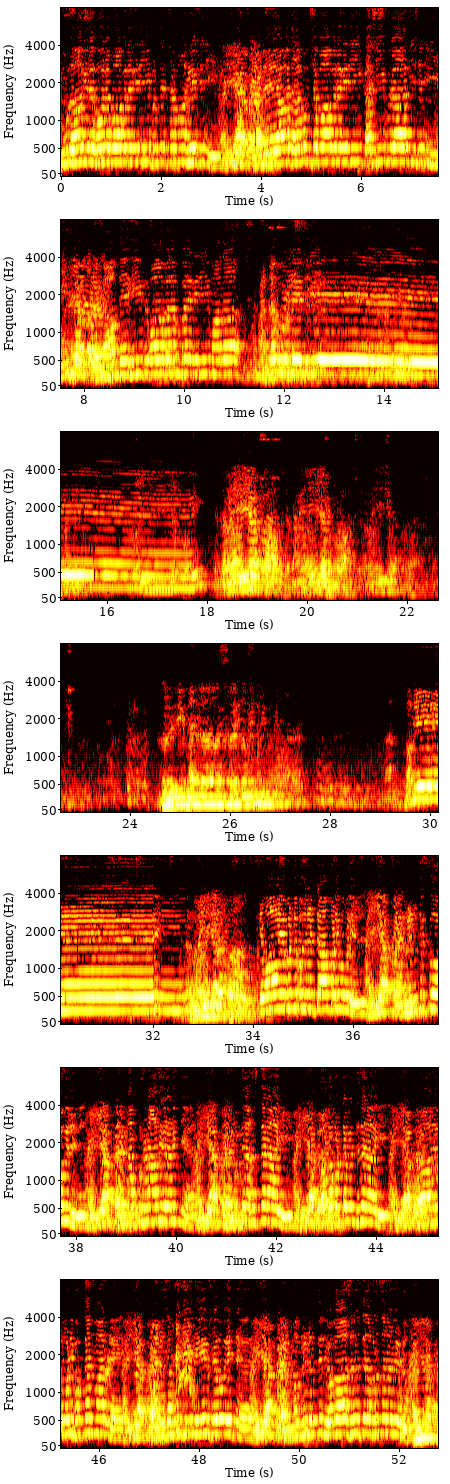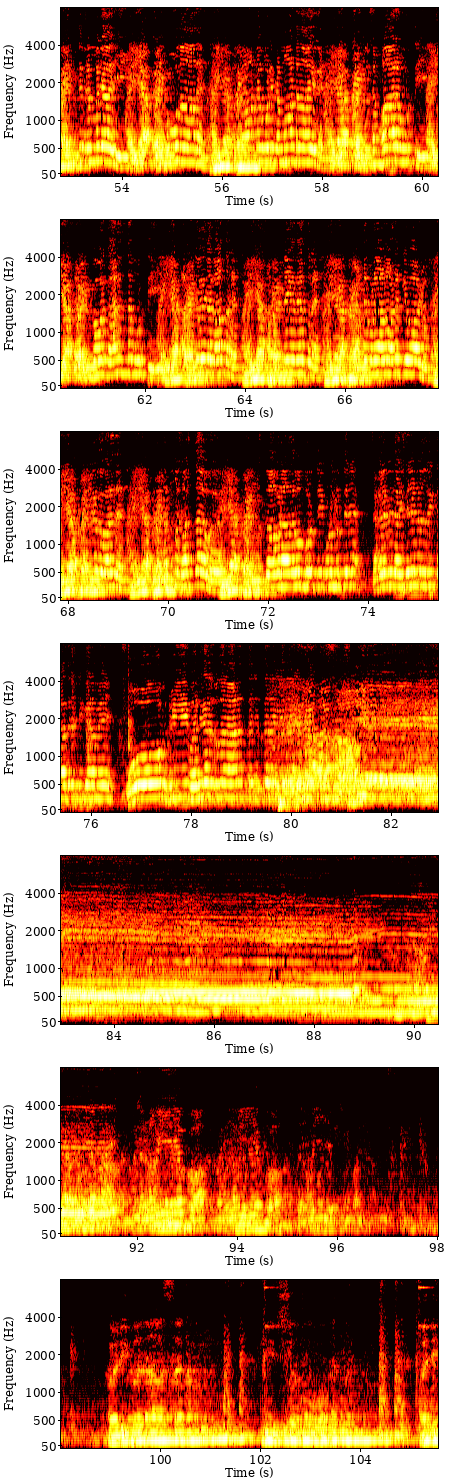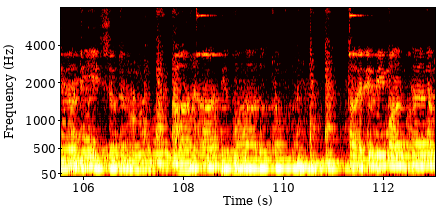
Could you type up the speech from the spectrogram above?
ഭൂതാകിര ഘോരപാവനഗരി പ്രത്യക്ഷ മാഹേശ്വരി ജലവംശ പാവനഗരി കാശീപുരാധീശ്വരി. രാംദേഹി കൃപാവലംബനഗരി മാതാ അന്നപൂർണേശ്വരിയേ. ഹരിവരാസനം നിത്യമായ പൊന്ന് പതിനെട്ടാം പടി മുകളിൽ കോവിലിൽ ഭൂഷണാദികൾ അണിഞ്ഞ് മുദ്രഹസ്തനായി ലോകപട്ടബന്ധിതനായി കോടി ഭക്തന്മാരുടെ േറ്റ് ബ്രഹ്മപീഠത്തിൽ യോഗാസനത്തിൽ അമൃതന വീടും ബ്രഹ്മചാരി ഭൂതനാഥൻ കോടി ബ്രഹ്മാണ്ട നായകൻ സംഹാരമൂർത്തി ആനന്ദമൂർത്തി അദ്വൈത കാത്തരൻ രണ്ട് മലയാളം അടക്കി വാഴും കലിയുഗ വരദൻ ധർമ്മശാസ്താവ് സ്ഥാപരാധവം പുറത്തി കുടുംബത്തിന് സകലവിധ ഐശ്വര്യങ്ങൾ നൽകി കാത്തുരക്ഷിക്കണമേ ഓം ഹ്രീം ഹരിഹര സുതനാനന്ദ ഹരിവരാസനം വിശ്വമോഹനം ഹരിഹരീശ്വരം ആരാധ്യപാദുകം ഹരിവിമർദ്ദനം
